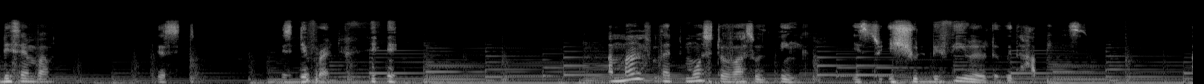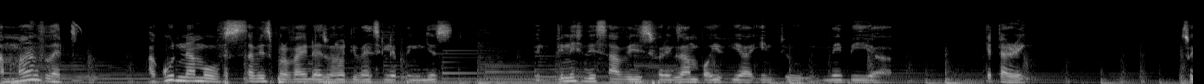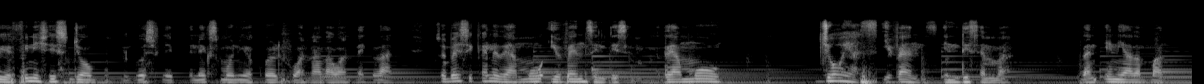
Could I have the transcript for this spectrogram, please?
december just is different a month that most of us would think is it should be filled with happiness. A month that a good number of service providers were not even sleeping. Just finish this service for example if you are into maybe uh, catering. So you finish this job you go sleep. The next morning you're called for another one like that. So basically there are more events in december. There are more joyous events in december than any other month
